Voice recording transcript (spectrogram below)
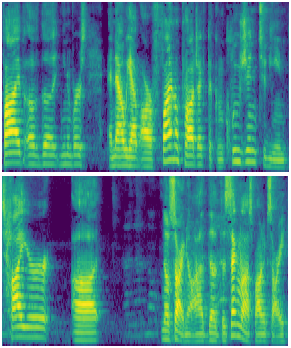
five of the universe, and now we have our final project, the conclusion to the entire. Uh, no, sorry, no, the the second last project. Sorry,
